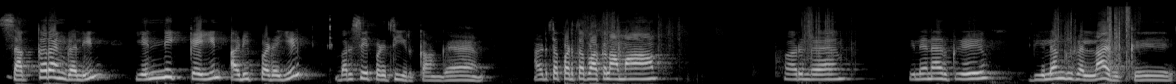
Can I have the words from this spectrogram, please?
சக்கரங்களின் எண்ணிக்கையின் அடிப்படையில் வரிசைப்படுத்தி இருக்காங்க அடுத்த படத்தை பார்க்கலாமா? பாருங்க. இதில் என்ன இருக்கு. விலங்குகள்லாம் இருக்குது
